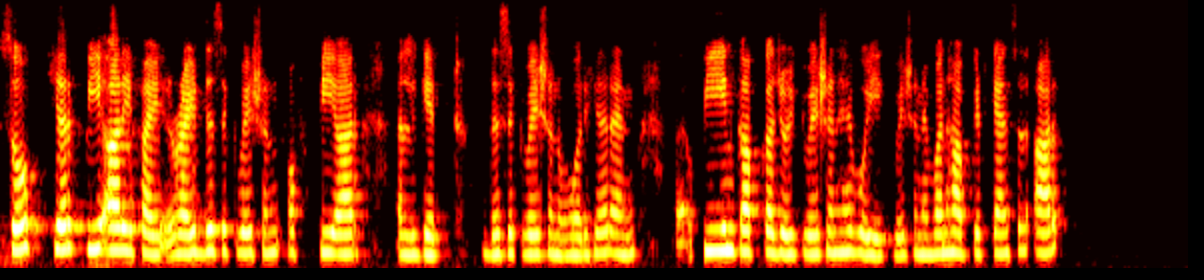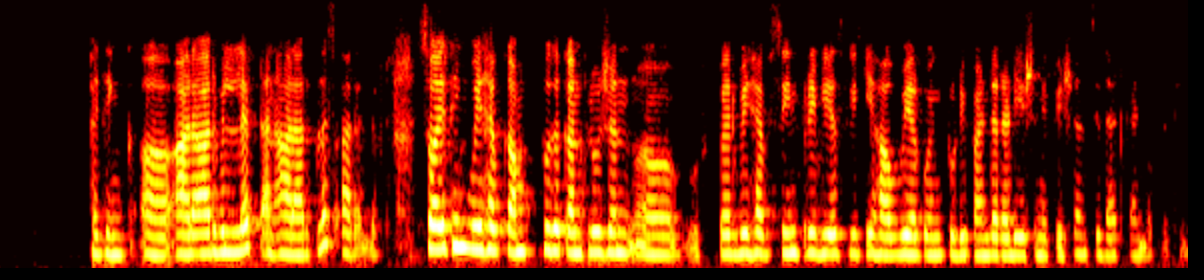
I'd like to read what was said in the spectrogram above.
so here PR, if I write this equation of PR, I'll get this equation over here and uh, P in cup ka jo equation hai, wo equation hai. One half get cancel R. I think uh, RR will left and RR plus RL left. So I think we have come to the conclusion uh, where we have seen previously how we are going to define the radiation efficiency, that kind of thing.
